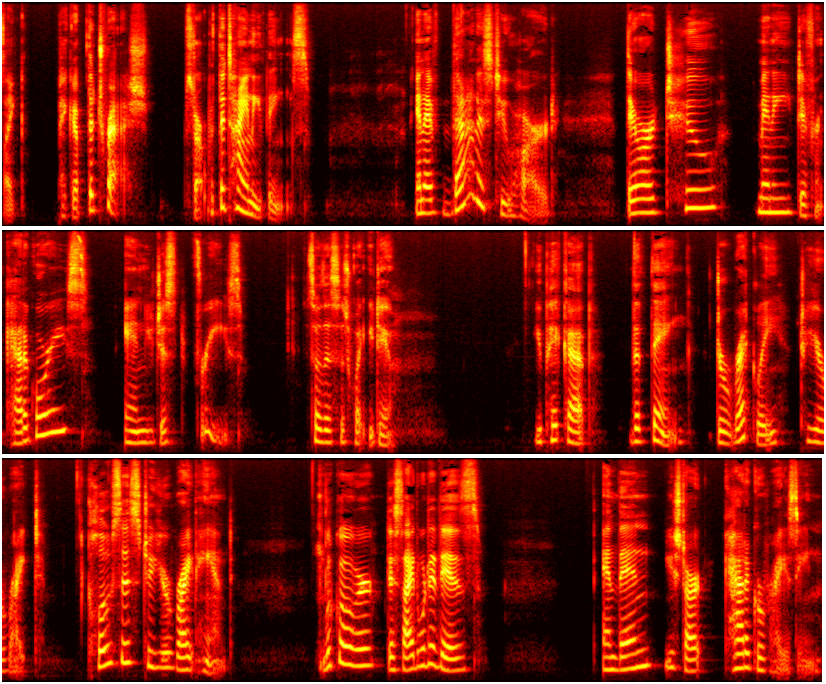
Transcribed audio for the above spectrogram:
Like pick up the trash, start with the tiny things. And if that is too hard, there are too many different categories and you just freeze. So, this is what you do you pick up the thing directly to your right, closest to your right hand. Look over, decide what it is, and then you start categorizing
